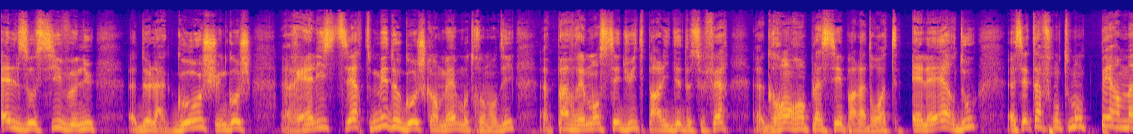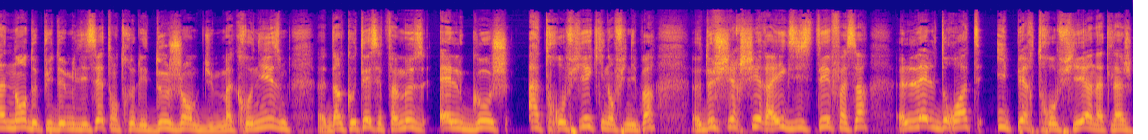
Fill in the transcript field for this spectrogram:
elles aussi venues de la gauche, une gauche réaliste certes, mais de gauche quand même, autrement dit, pas vraiment séduite par l'idée de se faire grand remplacer par la droite LR, d'où cet affrontement permanent depuis 2017 entre les deux jambes du macronisme. D'un côté, cette fameuse aile gauche atrophiée qui n'en finit pas de chercher à exister face à l'aile droite hypertrophiée, un attelage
